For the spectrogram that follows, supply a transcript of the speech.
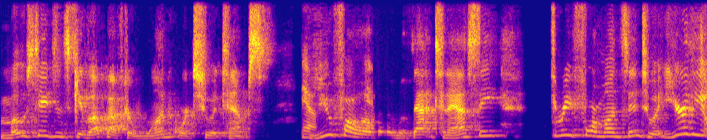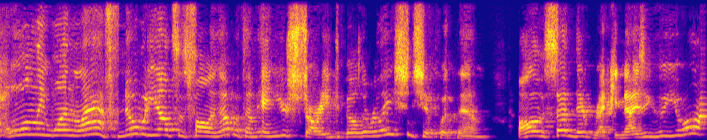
most agents give up after one or two attempts. Yeah. You follow up with that tenacity, three, four months into it, you're the only one left. Nobody else is following up with them, and you're starting to build a relationship with them. All of a sudden, they're recognizing who you are.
